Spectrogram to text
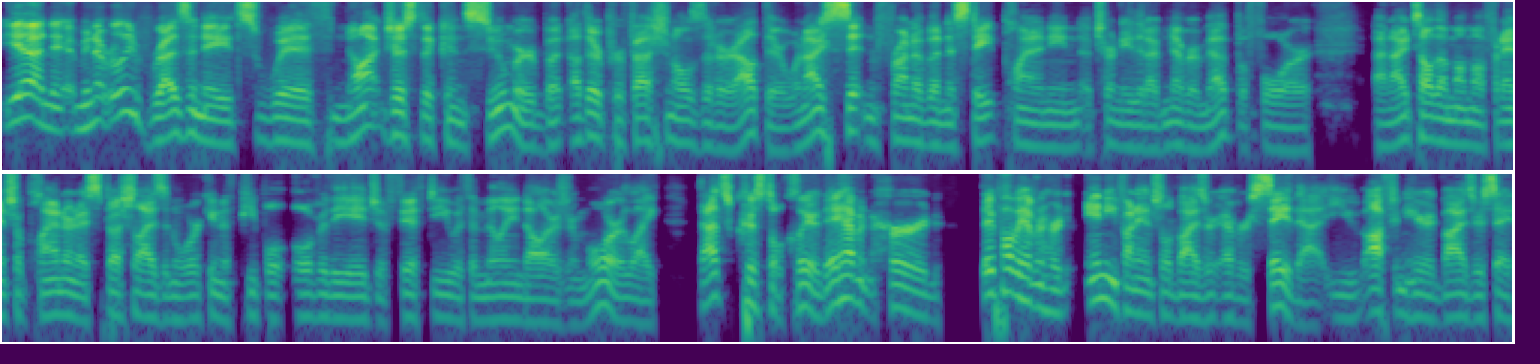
Yeah, and I mean, it really resonates with not just the consumer, but other professionals that are out there. When I sit in front of an estate planning attorney that I've never met before, and I tell them I'm a financial planner and I specialize in working with people over the age of 50 with a million dollars or more, like that's crystal clear. They haven't heard they probably haven't heard any financial advisor ever say that. You often hear advisors say,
